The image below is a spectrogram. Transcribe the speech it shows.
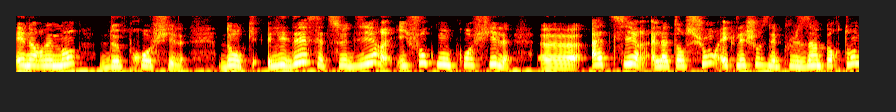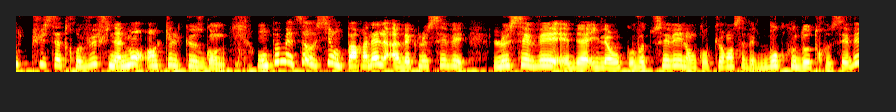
énormément de profils. Donc l'idée, c'est de se dire, il faut que mon profil euh, attire l'attention et que les choses les plus importantes puissent être vues finalement en quelques secondes. On peut mettre ça aussi en parallèle avec le CV. Le CV, eh bien, il est votre CV il est en concurrence avec beaucoup d'autres CV,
